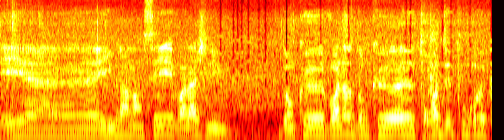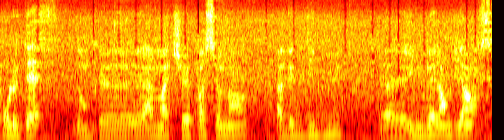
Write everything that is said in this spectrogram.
Et euh, il me l'a lancé. Voilà, je l'ai eu. Donc euh, voilà, donc 3-2 euh, pour, pour le TEF. Donc un match passionnant avec des buts, une belle ambiance.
